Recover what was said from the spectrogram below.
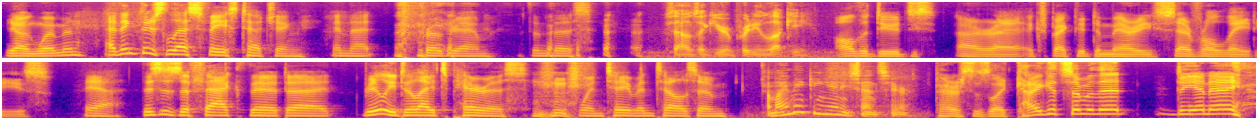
young women? I think there's less face touching in that program than this. Sounds like you were pretty lucky. All the dudes are uh, expected to marry several ladies. Yeah, this is a fact that uh, really delights Paris when Taman tells him. Am I making any sense here? Paris is like, Can I get some of that DNA?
